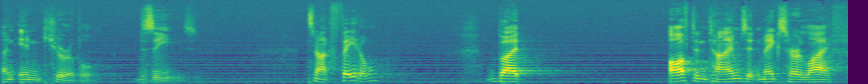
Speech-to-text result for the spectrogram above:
an incurable disease. It's not fatal, but Oftentimes, it makes her life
